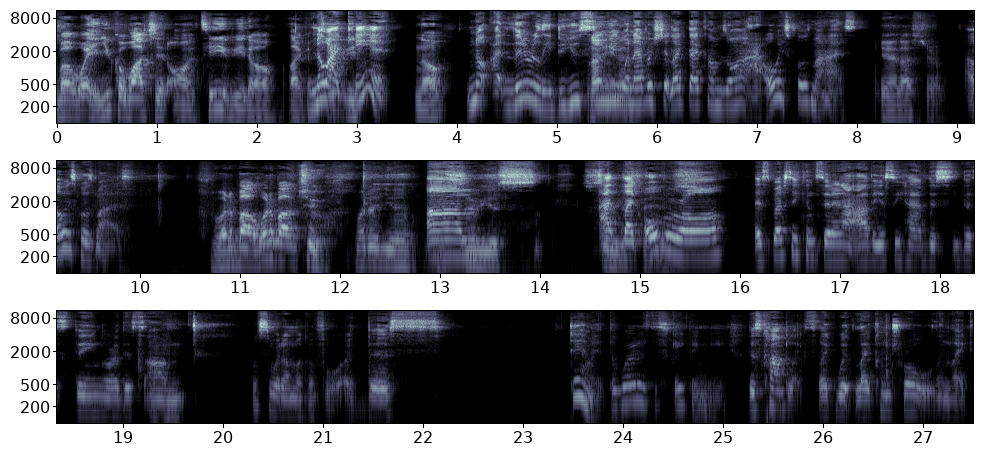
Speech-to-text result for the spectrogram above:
But wait, you can watch it on TV though. Like No, I can't. No. No, I literally. Do you see Not me even- whenever shit like that comes on? I always close my eyes. Yeah, that's true. I always close my eyes. What about what about you? What are your Um, serious, I serious like fears? overall, especially considering I obviously have this this thing or this um, what's the word I'm looking for? This. Damn it, the word is escaping me. This complex, like with like control and like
